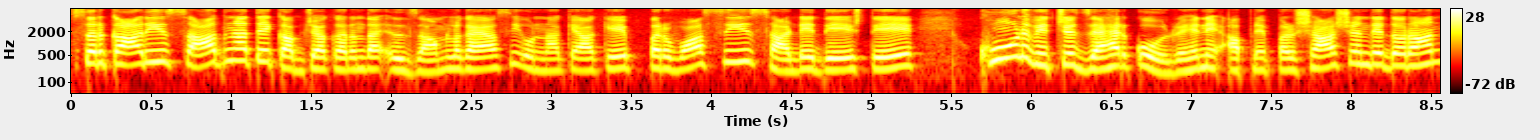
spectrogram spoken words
ਸਰਕਾਰੀ ਸਾਧਨਾਂ ਤੇ ਕਬਜ਼ਾ ਕਰਨ ਦਾ ਇਲਜ਼ਾਮ ਲਗਾਇਆ ਸੀ। ਉਹਨਾਂ ਕਿਹਾ ਕਿ ਪ੍ਰਵਾਸੀ ਸਾਡੇ ਦੇਸ਼ ਦੇ ਖੂਨ ਵਿੱਚ ਜ਼ਹਿਰ ਘੋਲ ਰਹੇ ਨੇ। ਆਪਣੇ ਪ੍ਰਸ਼ਾਸਨ ਦੇ ਦੌਰਾਨ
